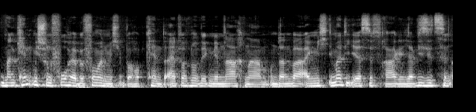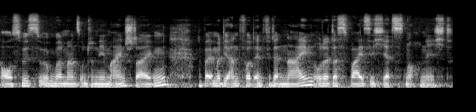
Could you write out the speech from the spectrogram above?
man kennt mich schon vorher, bevor man mich überhaupt kennt, einfach nur wegen dem Nachnamen. Und dann war eigentlich immer die erste Frage, ja, wie sieht's denn aus? Willst du irgendwann mal ins Unternehmen einsteigen? Da war immer die Antwort entweder nein oder das weiß ich jetzt noch nicht.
